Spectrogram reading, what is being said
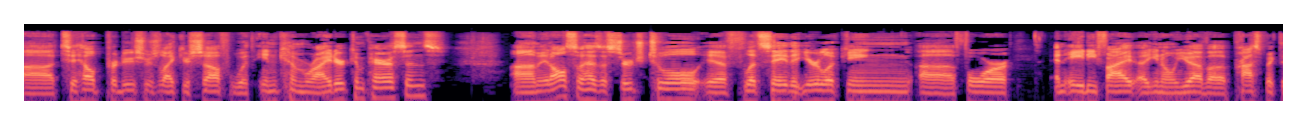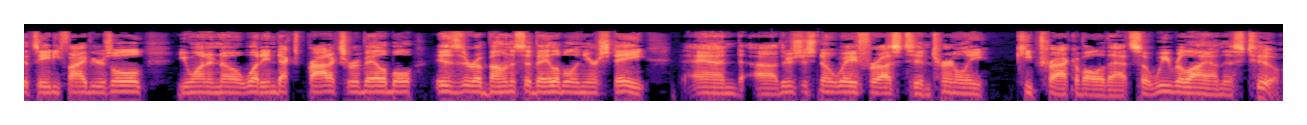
uh, to help producers like yourself with income rider comparisons. Um, it also has a search tool if, let's say, that you're looking uh, for an 85, uh, you know, you have a prospect that's 85 years old. You want to know what index products are available. Is there a bonus available in your state? And uh, there's just no way for us to internally keep track of all of that. So we rely on this too.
